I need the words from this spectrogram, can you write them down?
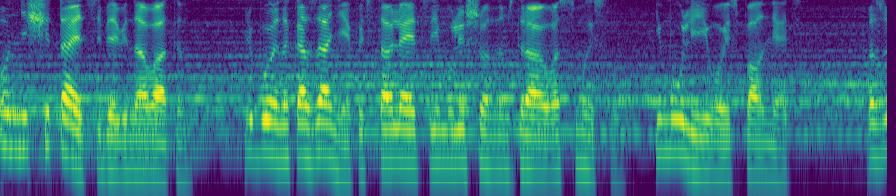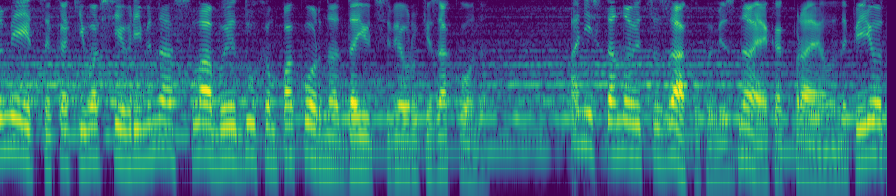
Он не считает себя виноватым. Любое наказание представляется ему лишенным здравого смысла. Ему ли его исполнять? Разумеется, как и во все времена, слабые духом покорно отдают себя в руки закона. Они становятся закупами, зная, как правило, наперед,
